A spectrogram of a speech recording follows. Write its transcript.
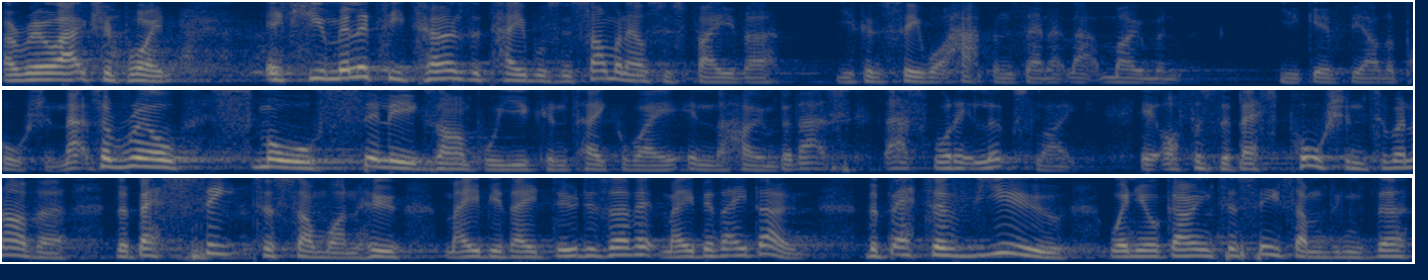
a real action point. If humility turns the tables in someone else's favor, you can see what happens then at that moment. You give the other portion. That's a real small, silly example you can take away in the home, but that's, that's what it looks like. It offers the best portion to another, the best seat to someone who maybe they do deserve it, maybe they don't. The better view when you're going to see something, the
